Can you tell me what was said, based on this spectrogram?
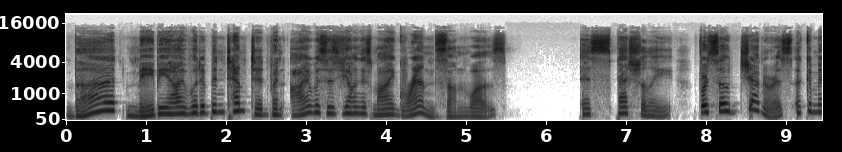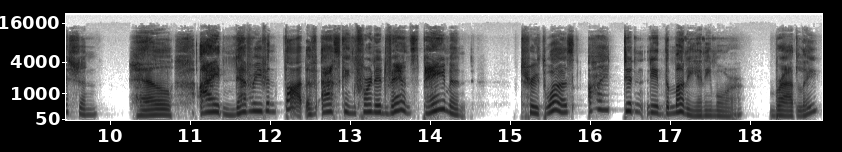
But maybe I would have been tempted when I was as young as my grandson was, especially for so generous a commission. Hell, I'd never even thought of asking for an advance payment. Truth was, I didn't need the money anymore. Bradley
